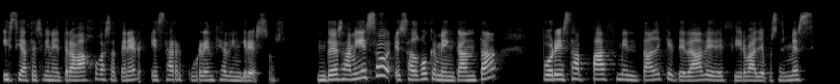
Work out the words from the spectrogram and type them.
y si haces bien el trabajo vas a tener esa recurrencia de ingresos. Entonces a mí eso es algo que me encanta por esa paz mental que te da de decir, vale, pues el mes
